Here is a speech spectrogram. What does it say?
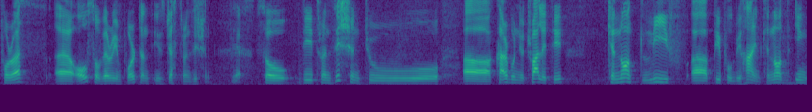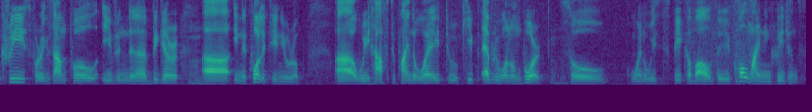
for us, uh, also very important is just transition. Yes. So the transition to uh, carbon neutrality cannot leave uh, people behind, cannot increase, for example, even the bigger uh, inequality in Europe. Uh, we have to find a way to keep everyone on board. So when we speak about the coal mining regions,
